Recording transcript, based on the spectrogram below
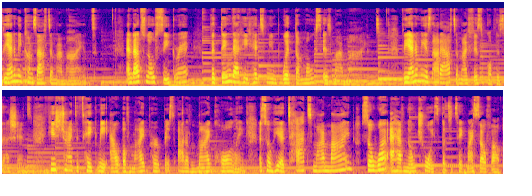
the enemy comes after my mind. And that's no secret. The thing that he hits me with the most is my mind. The enemy is not after my physical possessions. He's trying to take me out of my purpose, out of my calling. And so he attacks my mind. So what? I have no choice but to take myself out.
